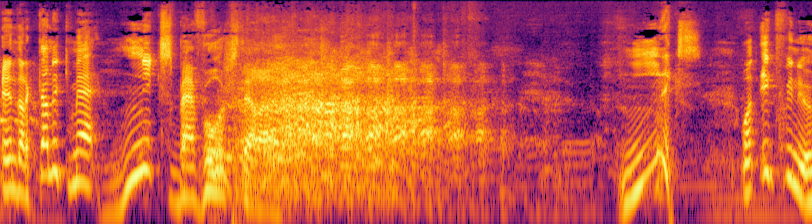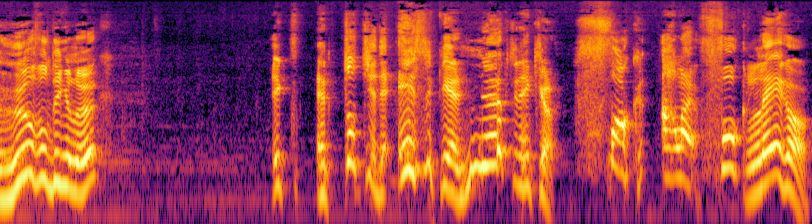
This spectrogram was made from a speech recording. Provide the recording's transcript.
En daar kan ik mij niks bij voorstellen. niks. Want ik vind heel veel dingen leuk. Ik, en tot je de eerste keer neukt, dan denk je... Fuck alle... Fuck Lego.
